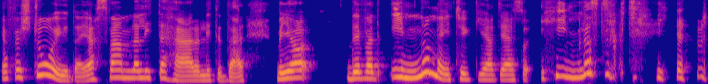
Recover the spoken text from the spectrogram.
Jag förstår ju det, jag svamlar lite här och lite där. Men jag, det var inom mig tycker jag att jag är så himla strukturerad.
